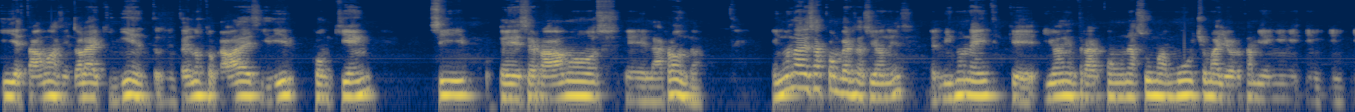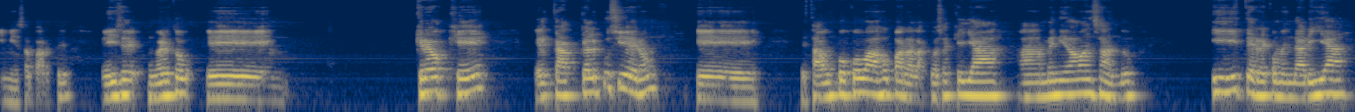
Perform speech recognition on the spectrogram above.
y estábamos haciendo la de 500. Entonces nos tocaba decidir con quién si eh, cerrábamos eh, la ronda. En una de esas conversaciones, el mismo Nate, que iban a entrar con una suma mucho mayor también en, en, en esa parte, me dice, Humberto, eh, creo que el cap que le pusieron eh, estaba un poco bajo para las cosas que ya han venido avanzando y te recomendaría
